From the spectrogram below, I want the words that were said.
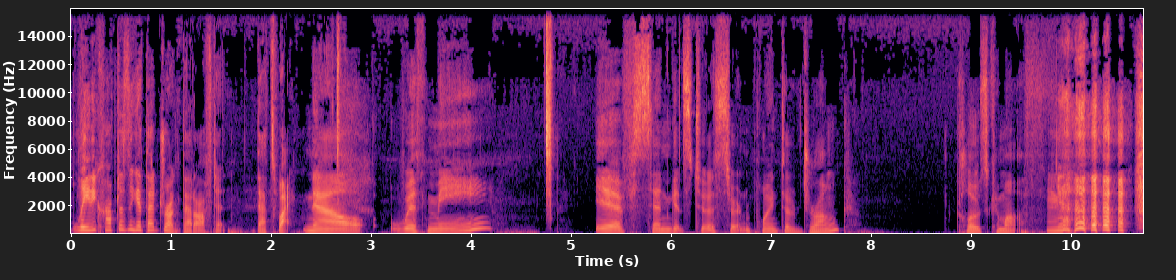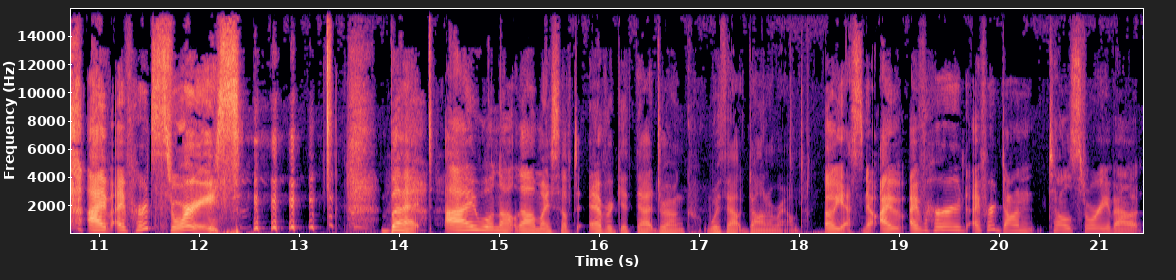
Lady Croft doesn't get that drunk that often. That's why. Now, with me, if Sin gets to a certain point of drunk, clothes come off. I've I've heard stories. But I will not allow myself to ever get that drunk without Don around. Oh yes, no. I've I've heard I've heard Don tell a story about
